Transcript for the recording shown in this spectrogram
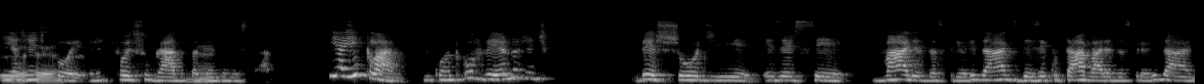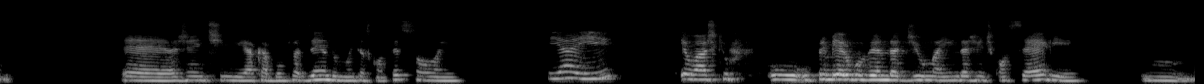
e a gente é... foi, a gente foi sugado para é. dentro do Estado. E aí, claro, enquanto governo, a gente deixou de exercer várias das prioridades, de executar várias das prioridades. É, a gente acabou fazendo muitas concessões. E aí, eu acho que o, o, o primeiro governo da Dilma ainda a gente consegue hum,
